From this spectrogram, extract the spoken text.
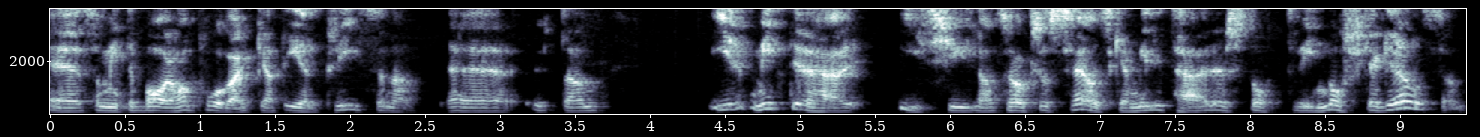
eh, som inte bara har påverkat elpriserna eh, utan i, mitt i det här iskylan så har också svenska militärer stått vid norska gränsen.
